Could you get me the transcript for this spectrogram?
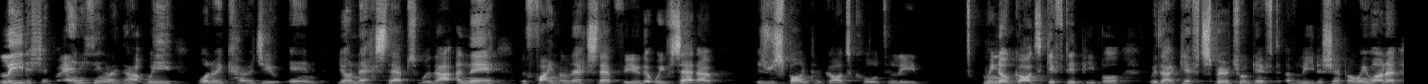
leadership or anything like that. We want to encourage you in your next steps with that. And there, the final next step for you that we've set out is respond to God's call to lead. We know God's gifted people with that gift, spiritual gift of leadership. And we want to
